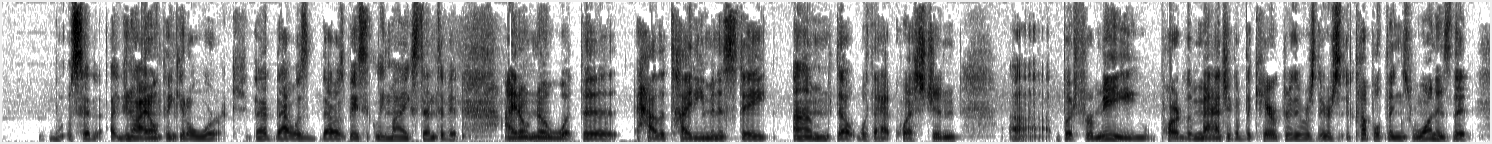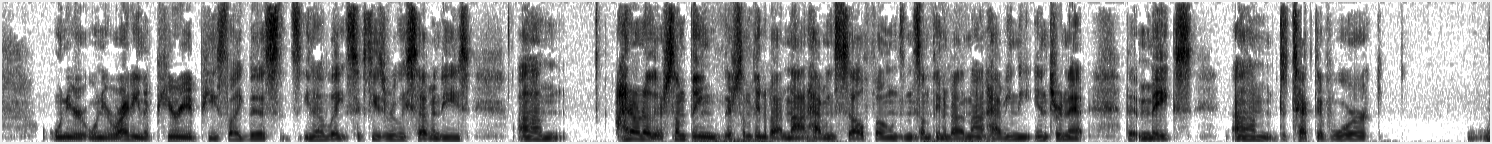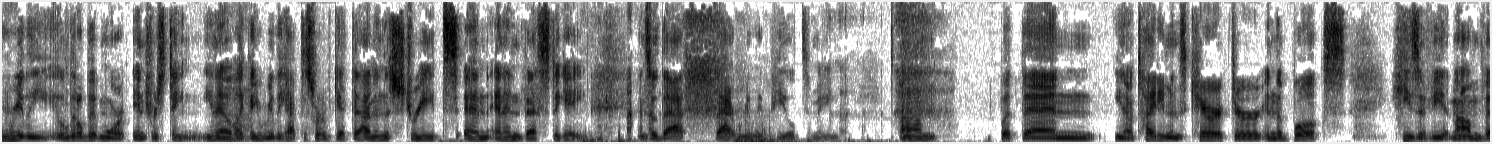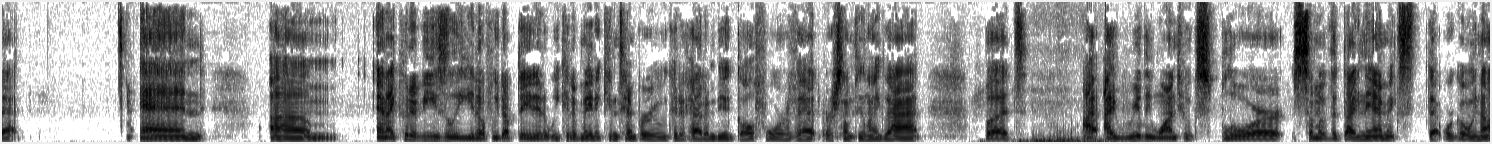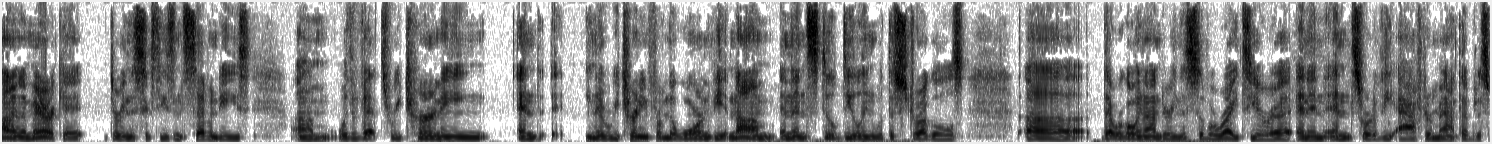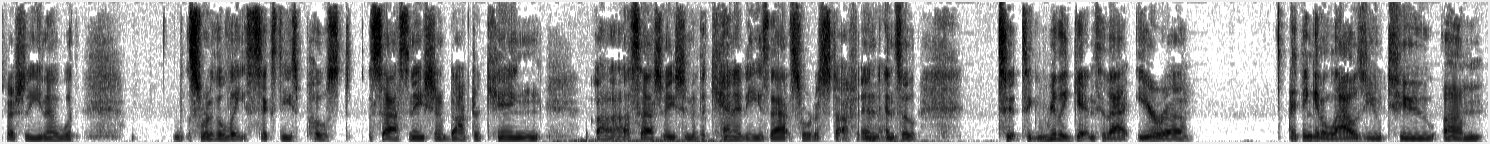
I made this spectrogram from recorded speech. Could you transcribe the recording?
said, you know, I don't think it'll work. That that was that was basically my extent of it. I don't know what the how the Tidyman estate um, dealt with that question. Uh, but for me, part of the magic of the character there was there's a couple things. One is that when you're when you're writing a period piece like this, it's you know late '60s, early '70s. Um, I don't know. There's something there's something about not having cell phones and something about not having the internet that makes um, detective work really a little bit more interesting you know mm. like they really have to sort of get down in the streets and and investigate and so that that really appealed to me um, but then you know tidyman's character in the books he's a vietnam vet and um and I could have easily, you know, if we'd updated it, we could have made it contemporary. We could have had him be a Gulf War vet or something like that. But I, I really want to explore some of the dynamics that were going on in America during the 60s and 70s um, with vets returning and you know returning from the war in Vietnam and then still dealing with the struggles uh, that were going on during the civil rights era and in and sort of the aftermath of it, especially you know with sort of the late 60s post assassination of Dr. King, uh, assassination of the Kennedys, that sort of stuff. And and so to to really get into that era, I think it allows you to um,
